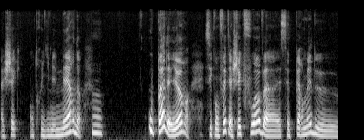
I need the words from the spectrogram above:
à chaque, entre guillemets, merde, Mm. ou pas d'ailleurs, c'est qu'en fait, à chaque fois, bah, ça te permet de...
